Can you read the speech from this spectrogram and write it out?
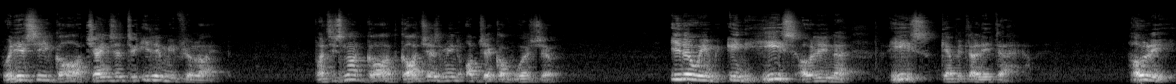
When you see God, change it to Elohim if you like. But it's not God. God just means object of worship. Elohim in His holiness, His capital letter. Holy,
